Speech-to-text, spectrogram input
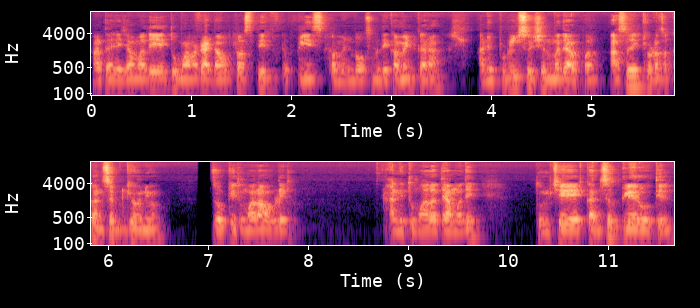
आता ह्याच्यामध्ये तुम्हाला काय डाऊट असतील तर प्लीज कमेंट बॉक्समध्ये कमेंट करा. आणि पुढील सेशनमध्ये आपण असं एक छोटासा कन्सेप्ट घेऊन येऊ जो की तुम्हाला आवडेल. आणि तुम्हाला त्यामध्ये तुमचे कन्सेप्ट क्लिअर होतील.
